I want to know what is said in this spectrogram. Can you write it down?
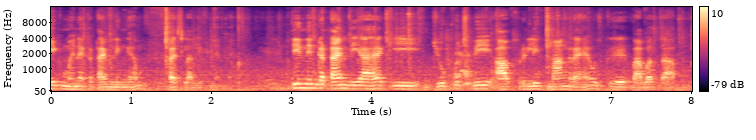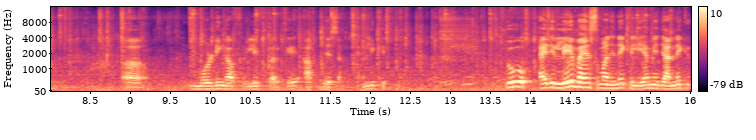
एक महीने का टाइम लेंगे हम फैसला लिखने में। तीन दिन का टाइम दिया है कि जो कुछ भी आप रिलीफ मांग रहे हैं, उसके बाबत आप मोल्डिंग ऑफ़ रिलीफ करके आप दे सकते हैं लिखित में। तो एज ए ले मैन समझने के लिए हम ये जानने की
